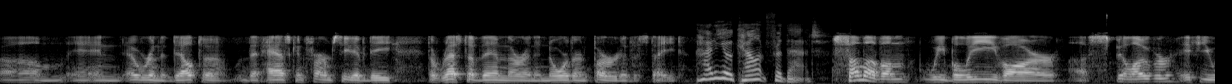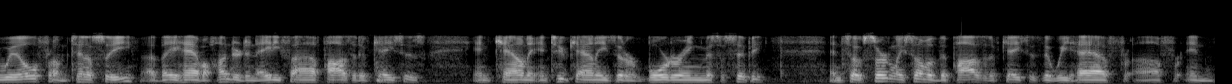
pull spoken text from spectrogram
um, and over in the delta that has confirmed CWD. The rest of them are in the northern third of the state. How do you account for that? Some of them we believe are a spillover, if you will, from Tennessee. Uh, they have 185 positive cases in county in two counties that are bordering Mississippi. And so, certainly, some of the positive cases that we have uh, in,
